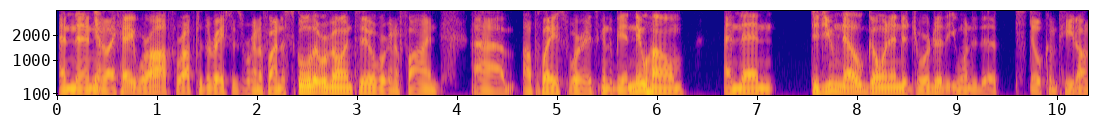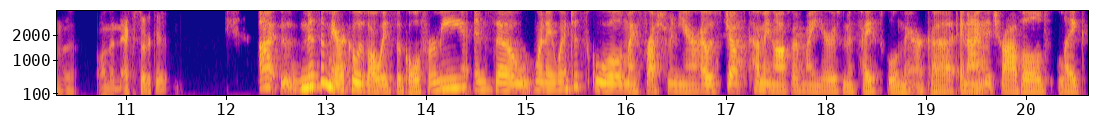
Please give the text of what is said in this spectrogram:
And then Yep. you're like, hey, we're off. We're off to the races. We're going to find a school that we're going to. We're going to find uh, a place where it's going to be a new home. And then, did you know going into Georgia that you wanted to still compete on the on the next circuit? I, Miss America was always the goal for me. And so when I went to school my freshman year, I was just coming off of my year as Miss High School America. And I Mhm. had traveled like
